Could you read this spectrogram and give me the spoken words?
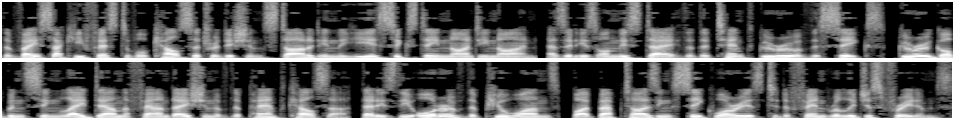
The Vaisakhi festival Khalsa tradition started in the year 1699, as it is on this day that the tenth Guru of the Sikhs, Guru Gobind Singh laid down the foundation of the Panth Khalsa, that is the order of the Pure Ones, by baptizing Sikh warriors to defend religious freedoms.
